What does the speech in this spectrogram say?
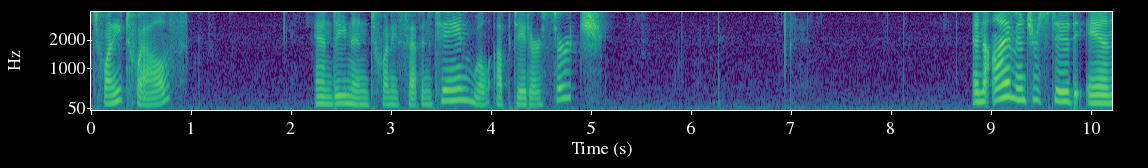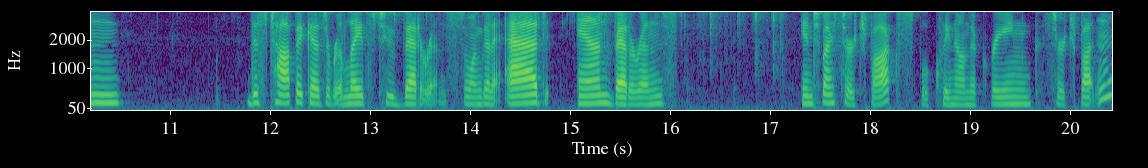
2012, ending in 2017. We'll update our search. And I'm interested in this topic as it relates to veterans. So I'm going to add and veterans into my search box. We'll clean on the green search button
